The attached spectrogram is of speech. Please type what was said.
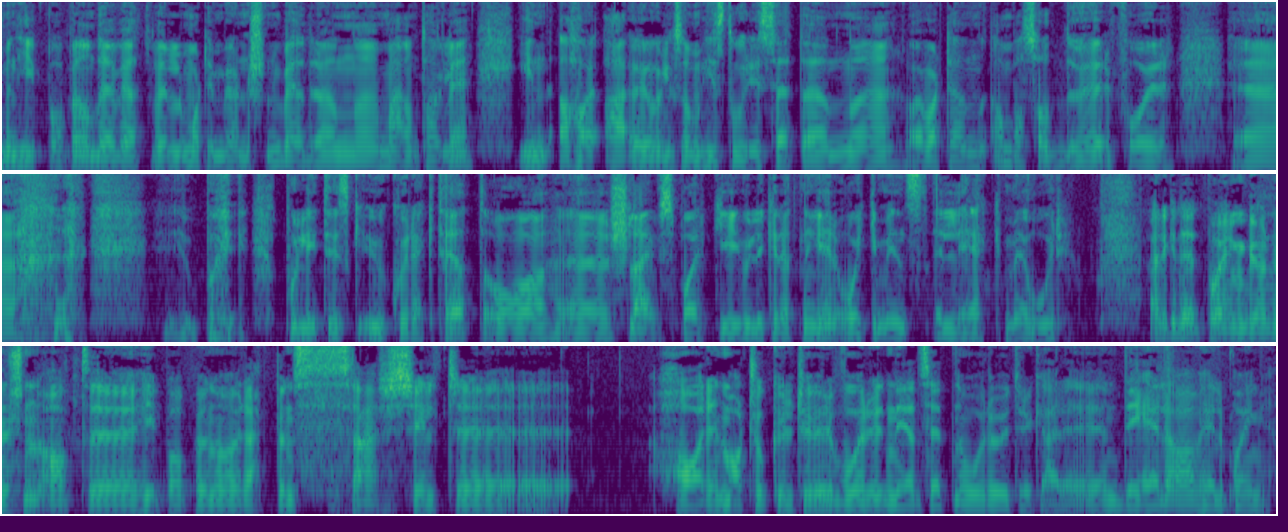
men hiphopen, og det vet vel Martin Bjørnsen bedre enn meg antagelig, er jo liksom historisk sett en, har vært en ambassadør for politisk ukorrekthet og sleivspark i ulike retninger, og ikke minst lek med ord. Er ikke det et poeng, Bjørnersen, at hiphopen og rappen særskilt har en machokultur hvor nedsettende ord og uttrykk er en del av hele poenget?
